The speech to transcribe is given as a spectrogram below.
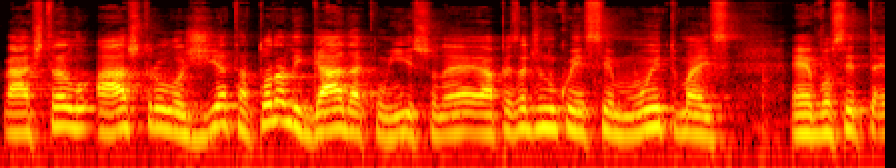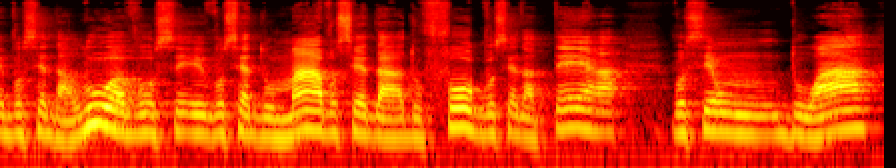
a, astro, a astrologia tá toda ligada com isso, né? Apesar de não conhecer muito, mas é, você, você é da lua, você, você é do mar, você é da, do fogo, você é da terra, você é um do ar.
